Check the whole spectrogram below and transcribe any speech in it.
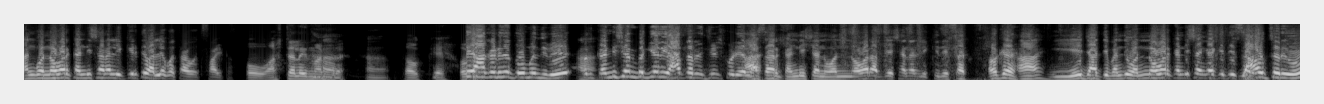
ಹಂಗ್ ಒನ್ ಅವರ್ ಕಂಡೀಷನ್ ಅಲ್ಲಿ ಇಕ್ಕಿರ್ತೀವಿ ಅಲ್ಲೇ ಗೊತ್ತಾಗುತ್ತೆ ಫಾಲ್ಟ್ ಓ ಅಷ್ಟೆಲ್ಲ ಇದ್ ಮಾಡ್ತಾರೆ. ಓಕೆ ಆ ಕಡೆಯಿಂದ ತಗೊಂಬಂದಿವಿ ಹಾ. ಕಂಡೀಷನ್ ಬಗ್ಗೆ ಯಾವ ತರ ತಿಳಿಸ್ಕೊಡಿ sir condition one hour objection ಅಲ್ಲಿ ಇಕ್ಕಿದೆ ಸರ್ ಓಕೆ ಈ ಜಾತಿ ಬಂದು ಒನ್ ಅವರ್ ಕಂಡೀಷನ್ ಹಾಕಿದ್ದೀವಿ ಯಾವ್ದು ಸರ್ ಇವು?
